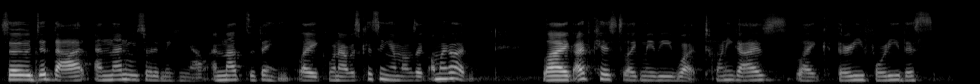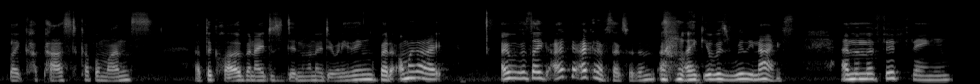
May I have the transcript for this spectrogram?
So did that, and then we started making out, and that's the thing. Like when I was kissing him, I was like, "Oh my god, like I've kissed like maybe what 20 guys, like 30, 40 this like past couple months at the club and I just didn't want to do anything. But oh my god, I I was like I, I could have sex with him. like it was really nice. And then the fifth thing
